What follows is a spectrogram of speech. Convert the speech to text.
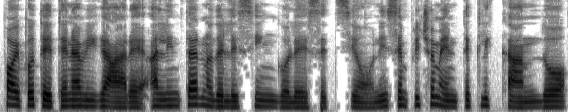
Poi potete navigare all'interno delle singole sezioni semplicemente cliccando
